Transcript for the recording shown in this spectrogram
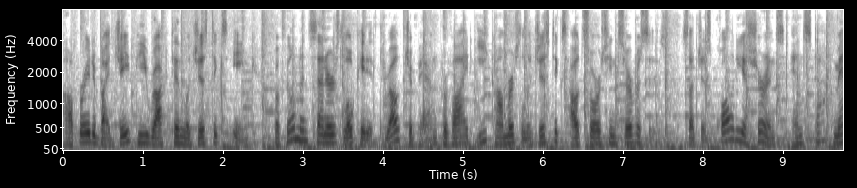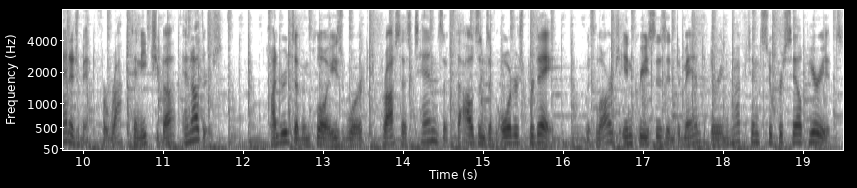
Operated by JP Rakuten Logistics Inc., fulfillment centers located throughout Japan provide e-commerce logistics outsourcing services, such as quality assurance and stock management for Rakuten Ichiba and others. Hundreds of employees work to process tens of thousands of orders per day, with large increases in demand during Rakuten super sale periods.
